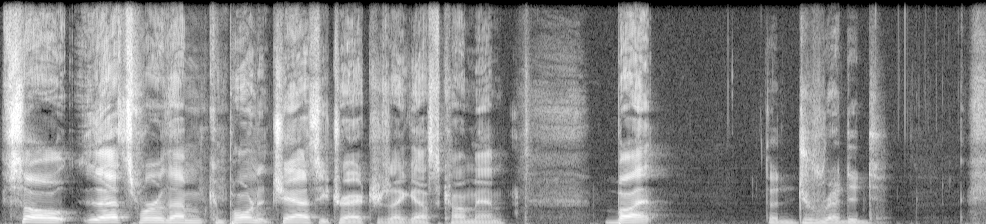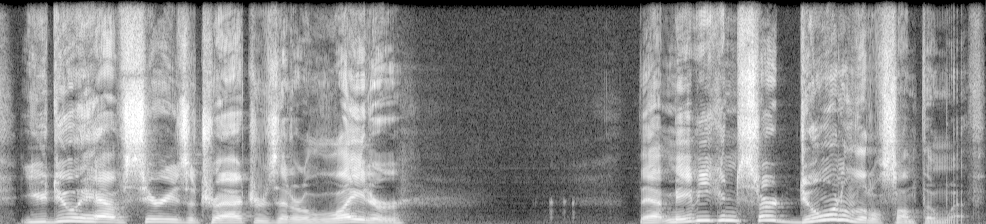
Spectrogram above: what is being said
So that's where them component chassis tractors, I guess, come in. But the dreaded. You do have series of tractors that are lighter that maybe you can start doing a little something with.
